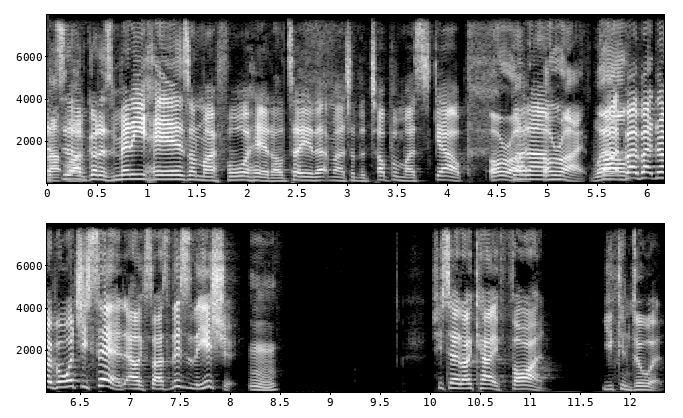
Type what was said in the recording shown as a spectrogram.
That's that it. I've got as many hairs on my forehead. I'll tell you that much on the top of my scalp. All right, But, um, all right. but- Well- but, but, no. But what she said, Alex Dyson, this is the issue. Mm. She said, "Okay, fine, you can do it,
